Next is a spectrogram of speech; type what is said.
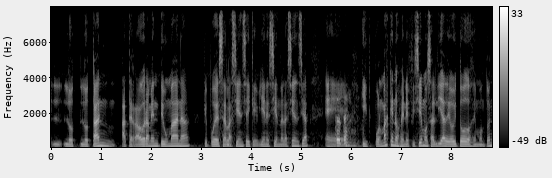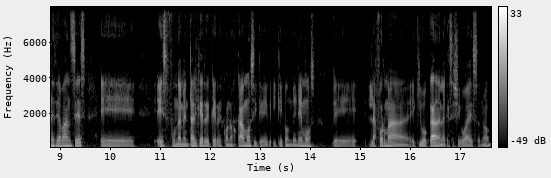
lo, lo tan aterradoramente humana que puede ser la ciencia y que viene siendo la ciencia. Eh, y por más que nos beneficiemos al día de hoy todos de montones de avances, eh, es fundamental que, re- que reconozcamos y que, y que condenemos eh, la forma equivocada en la que se llegó a eso, ¿no?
